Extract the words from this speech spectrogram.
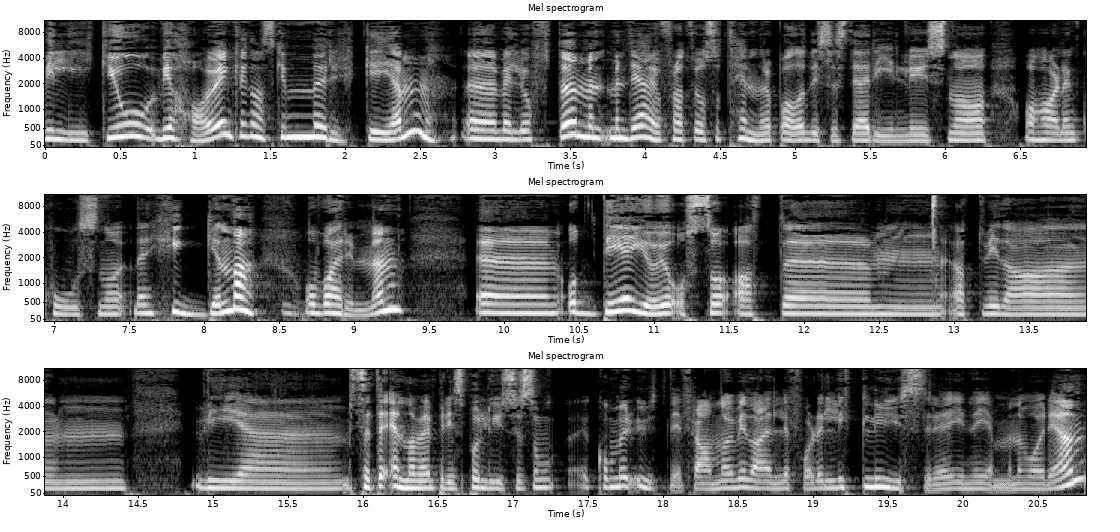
vi liker jo Vi har jo egentlig ganske mørke hjem veldig ofte. Men, men, det er jo for at vi også tenner opp alle disse stearinlysene og, og har den kosen og den hyggen da, mm. og varmen. Uh, og det gjør jo også at, uh, at vi da um, vi uh, setter enda mer pris på lyset som kommer utenfra, når vi da endelig får det litt lysere inn i hjemmene våre igjen.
